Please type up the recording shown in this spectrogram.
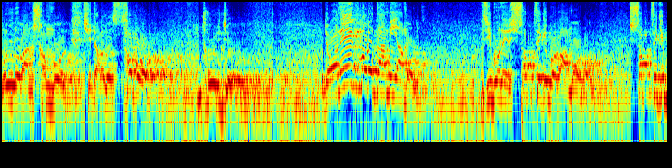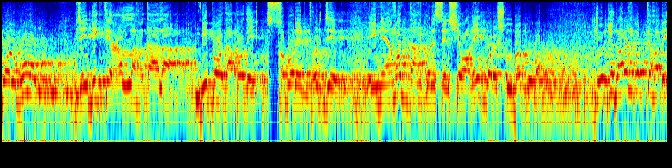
মূল্যবান সম্বল, সেটা হলো সবর, ধৈর্য। এটা অনেক বড় দামি আমল। জীবনের সব থেকে বড় আমল সব থেকে বড় গুণ, যেই ব্যক্তি আল্লাহ তাআলা বিপদ আপদে, সবরের ধৈর্যের এই নিয়ামত দান করেছেন, সে অনেক বড় সৌভাগ্যবান। ধৈর্য ধারণ করতে হবে।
